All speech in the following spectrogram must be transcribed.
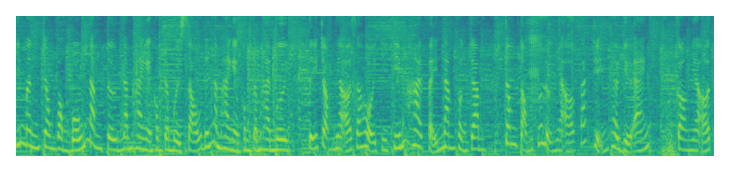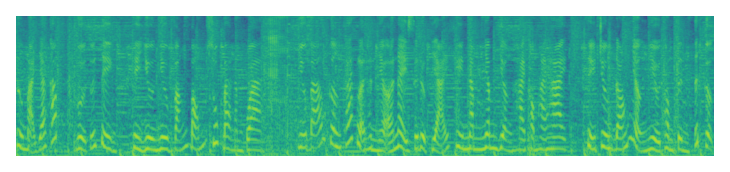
Chí Minh trong vòng 4 năm từ năm 2016 đến năm 2020, tỷ trọng nhà ở xã hội chỉ chiếm 2,5% trong tổng số lượng nhà ở phát triển theo dự án. Còn nhà ở thương mại giá thấp, vừa túi tiền thì dường như vắng bóng suốt 3 năm qua. Dự báo cơn khát loại hình nhà ở này sẽ được giải khi năm nhâm dần 2022, thị trường đón nhận nhiều thông tin tích cực.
